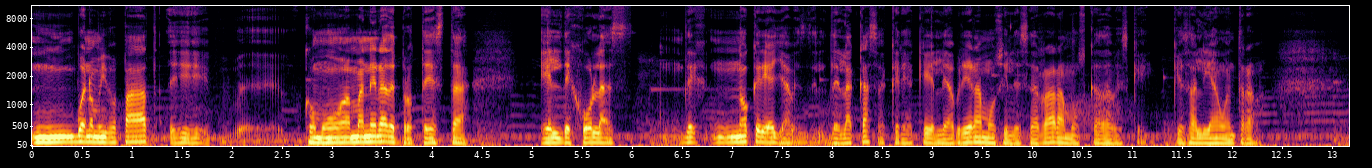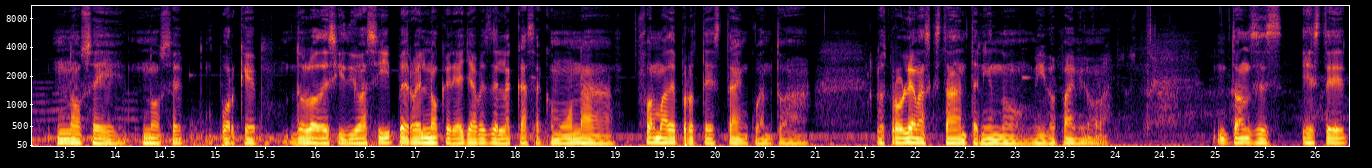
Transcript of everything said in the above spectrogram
bueno, mi papá, eh, como a manera de protesta, él dejó las... no quería llaves de, la casa, quería que le abriéramos y le cerráramos cada vez que, salía o entraba. No sé, no sé por qué lo decidió así, pero él no quería llaves de la casa como una forma de protesta en cuanto a los problemas que estaban teniendo mi papá y mi mamá. Entonces, este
